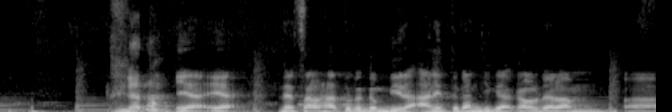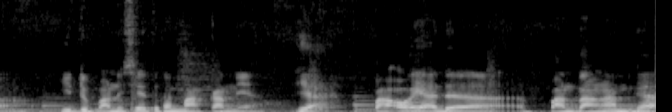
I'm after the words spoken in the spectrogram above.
Enggak toh? Iya, iya. Dan salah satu kegembiraan itu kan juga kalau dalam uh, hidup manusia itu kan makan ya. Ya, Pak Oi ada pantangan nggak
